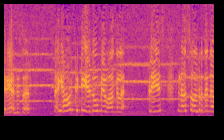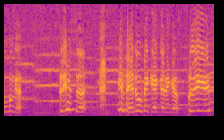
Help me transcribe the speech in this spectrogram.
தெரியாது சார். நான் யார்கிட்ட எதுவுமே வாங்கல. ப்ளீஸ் நான் சொல்றத நம்புங்க. Please sir. என்ன எதுவுமே கேட்காதீங்க. ப்ளீஸ்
